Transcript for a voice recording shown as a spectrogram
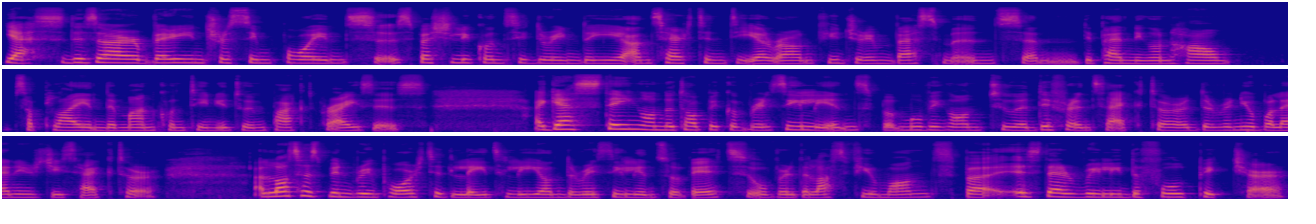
Yes, these are very interesting points, especially considering the uncertainty around future investments and depending on how supply and demand continue to impact prices. I guess staying on the topic of resilience, but moving on to a different sector, the renewable energy sector. A lot has been reported lately on the resilience of it over the last few months, but is there really the full picture?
